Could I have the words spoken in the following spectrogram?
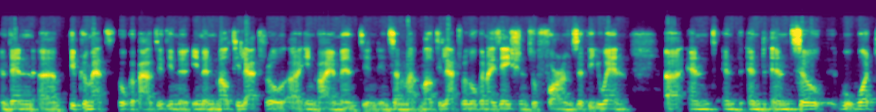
and then uh, diplomats talk about it in a, in a multilateral uh, environment, in, in some multilateral organizations or forums at the UN. Uh, and, and, and, and so what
